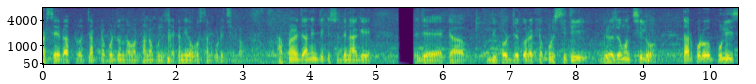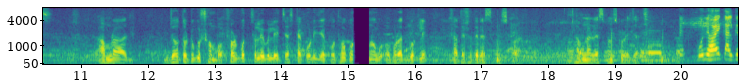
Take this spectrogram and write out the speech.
আসছে, রাত্র চারটা পর্যন্ত আমার থানা পুলিশ এখানেই অবস্থান করেছিল। আপনারা জানেন যে কিছুদিন আগে যে একটা বিপর্যয়কর একটা পরিস্থিতি বিরাজমান ছিল, তারপরেও পুলিশ আমরা যতটুকু সম্ভব সর্বোচ্চ লেভেলে চেষ্টা করি যে কোথাও কোনো অপরাধ ঘটলে সাথে সাথে রেসপন্স করা। আপনার রেসপন্স করে যাচ্ছে। মনে হয় কালকে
